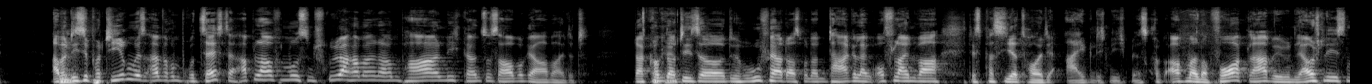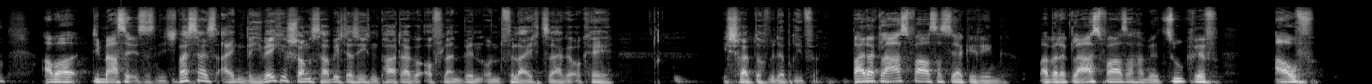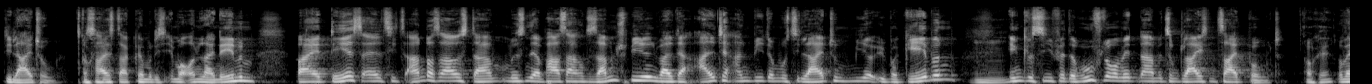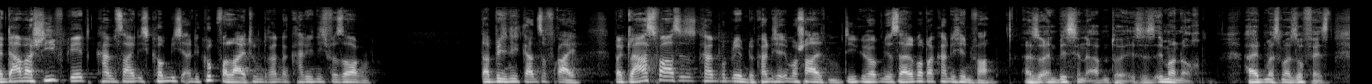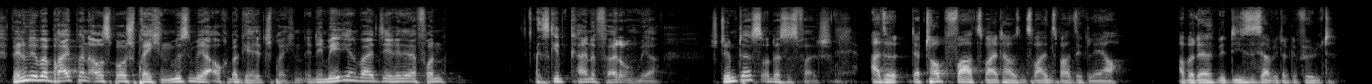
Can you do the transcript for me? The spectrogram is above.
Aber diese Portierung ist einfach ein Prozess, der ablaufen muss. Und früher haben wir da ein paar nicht ganz so sauber gearbeitet. Da kommt Okay. auch dieser der Ruf her, dass man dann tagelang offline war. Das passiert heute eigentlich nicht mehr. Es kommt auch mal noch vor, klar, wir will nicht ausschließen, aber die Masse ist es nicht. Was heißt eigentlich, welche Chance habe ich, dass ich ein paar Tage offline bin und vielleicht sage, okay, ich schreibe doch wieder Briefe? Bei der Glasfaser sehr gering. Weil bei der Glasfaser haben wir Zugriff auf die Leitung. Das heißt, da können wir dich immer online nehmen. Bei DSL sieht's anders aus. Da müssen ja ein paar Sachen zusammenspielen, weil der alte Anbieter muss die Leitung mir übergeben, inklusive der Rufnummermitnahme zum gleichen Zeitpunkt. Okay. Und wenn da was schief geht, kann es sein, ich komme nicht an die Kupferleitung dran, dann kann ich nicht versorgen. Da bin ich nicht ganz so frei. Bei Glasfaser ist es kein Problem, da kann ich ja immer schalten. Die gehört mir selber, da kann ich hinfahren. Also ein bisschen Abenteuer ist es immer noch. Halten wir es mal so fest. Wenn wir über Breitbandausbau sprechen, müssen wir ja auch über Geld sprechen. In den Medien war jetzt die Rede davon, es gibt keine Förderung mehr. Stimmt das oder ist es falsch? Also der Topf war 2022 leer, aber der wird dieses Jahr wieder gefüllt.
